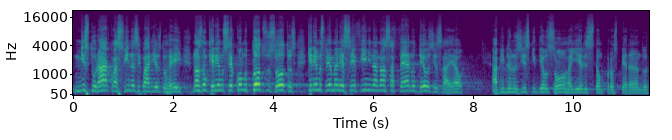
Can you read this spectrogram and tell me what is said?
misturar com as finas iguarias do rei, nós não queremos ser como todos os outros, queremos permanecer firme na nossa fé no Deus de Israel. A Bíblia nos diz que Deus honra e eles estão prosperando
